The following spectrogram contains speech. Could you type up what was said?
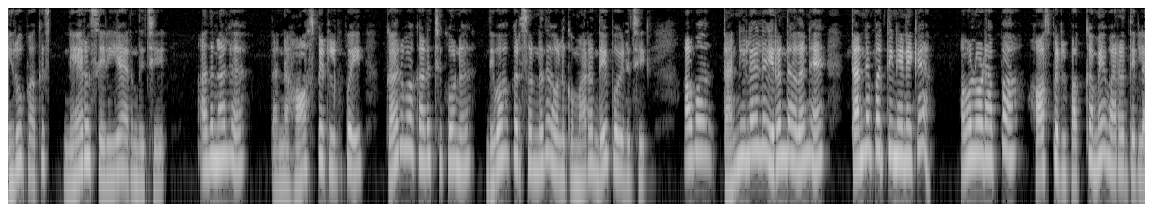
நிரூபாக்கு நேரம் சரியாக இருந்துச்சு. அதனால் தன்னை ஹாஸ்பிட்டலுக்கு போய் கருவை கடைச்சிக்கோன்னு திவாகர் சொன்னது அவளுக்கு மறந்தே போயிடுச்சு. அவள் தன்னிலையில் இருந்தா தானே தன்னை பற்றி நினைக்க? அவளோட அப்பா ஹாஸ்பிட்டல் பக்கமே வர்றதில்ல.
